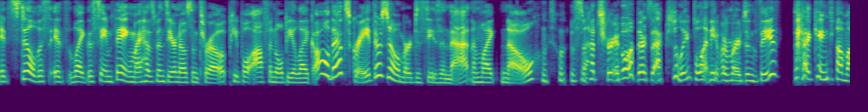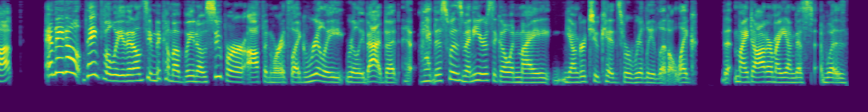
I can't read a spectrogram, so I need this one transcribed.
it's still this, it's like the same thing. My husband's ear, nose, and throat. People often will be like, Oh, that's great. There's no emergencies in that. I'm like, no, it's not true. There's actually plenty of emergencies that can come up. And they don't, thankfully, they don't seem to come up, you know, super often where it's like really, really bad. But uh, this was many years ago when my younger two kids were really little. Like my daughter, my youngest, was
